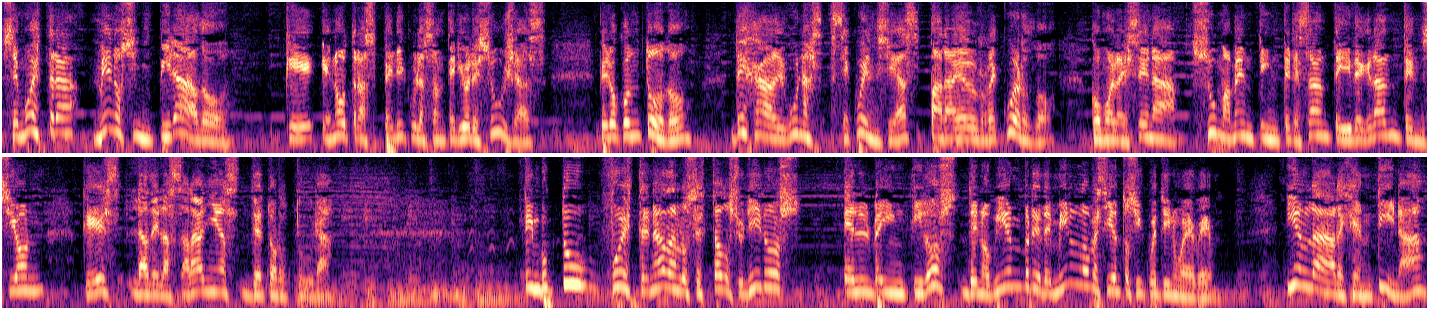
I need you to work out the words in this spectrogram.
se muestra menos inspirado que en otras películas anteriores suyas, pero con todo deja algunas secuencias para el recuerdo, como la escena sumamente interesante y de gran tensión que es la de las arañas de tortura. Timbuktu fue estrenada en los Estados Unidos el 22 de noviembre de 1959 y en la Argentina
